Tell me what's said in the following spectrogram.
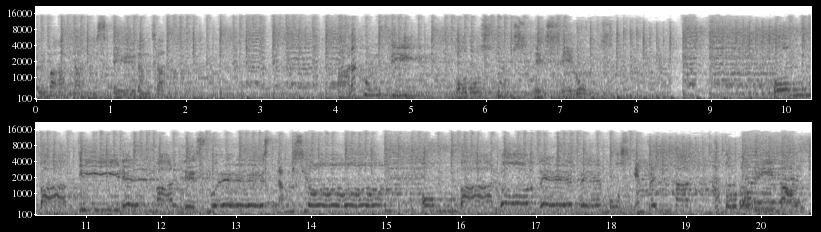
alma la esperanza para cumplir todos tus deseos. Combatir el mal es nuestra misión. Con valor debemos enfrentar a todo rival.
